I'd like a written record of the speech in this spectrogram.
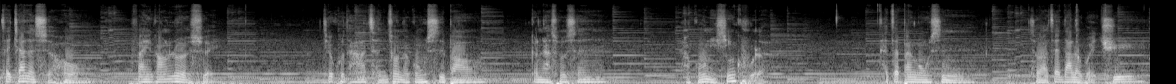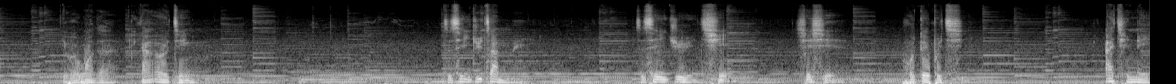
在家的时候。放一缸热水，接过他沉重的公事包，跟他说声：“老公，你辛苦了。”他在办公室受到再大的委屈，也会忘得一干二净。只是一句赞美，只是一句请、谢谢或对不起，爱情里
